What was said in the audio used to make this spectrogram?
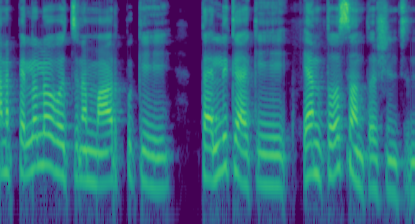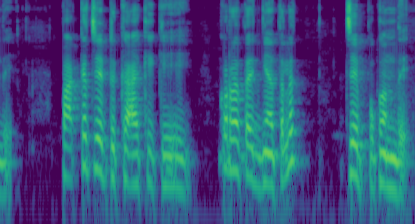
తన పిల్లలో వచ్చిన మార్పుకి తల్లి కాకి ఎంతో సంతోషించింది. పక్క చెట్టు కాకికి కృతజ్ఞతలు చెప్పుకుంది.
